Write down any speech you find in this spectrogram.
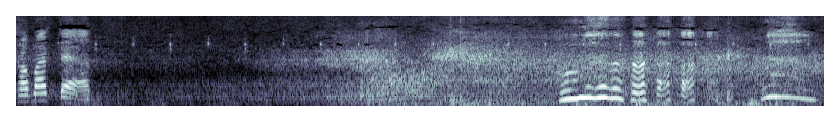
How about that? 嗯 哈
